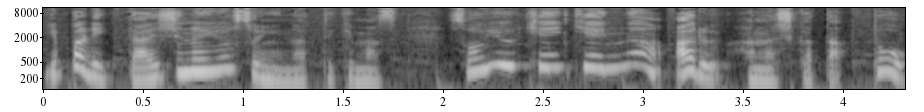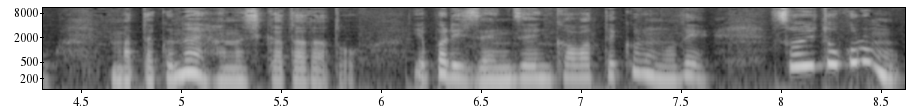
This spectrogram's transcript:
やっぱり大事な要素になってきます。そういう経験がある話し方と全くない話し方だとやっぱり全然変わってくるのでそういうところも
